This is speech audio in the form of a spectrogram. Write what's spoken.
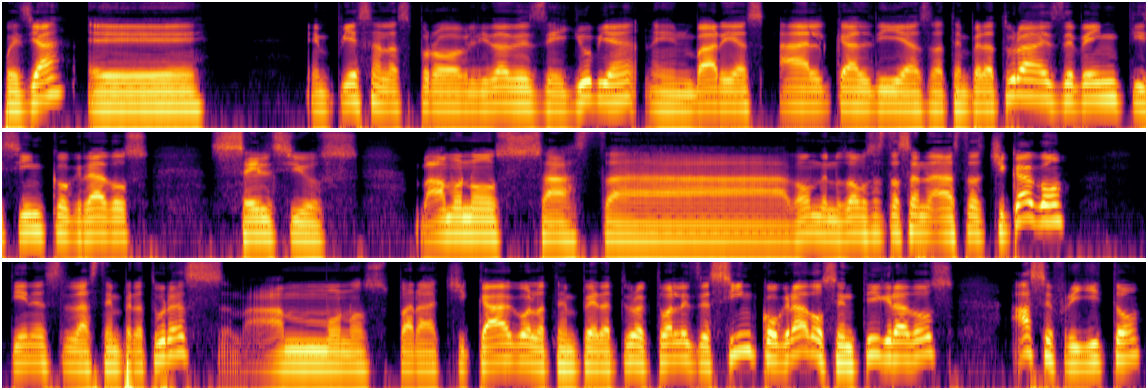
pues ya eh, empiezan las probabilidades de lluvia en varias alcaldías. La temperatura es de 25 grados Celsius. Vámonos hasta... ¿Dónde nos vamos? Hasta, hasta Chicago. Tienes las temperaturas. Vámonos para Chicago. La temperatura actual es de 5 grados centígrados hace frillito.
